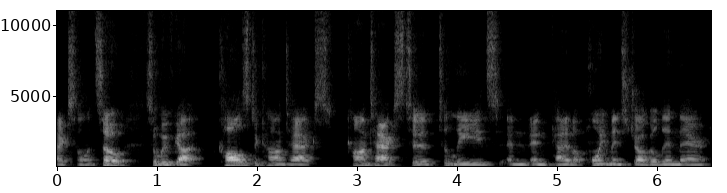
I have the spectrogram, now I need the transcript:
Excellent. So so we've got calls to contacts, contacts to to leads, and and kind of appointments juggled in there,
